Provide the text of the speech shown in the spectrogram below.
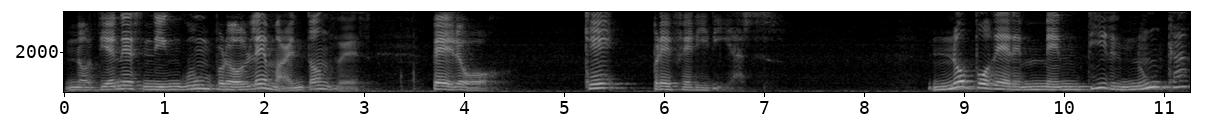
no tienes ningún problema entonces. Pero, ¿qué preferirías? ¿No poder mentir nunca?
